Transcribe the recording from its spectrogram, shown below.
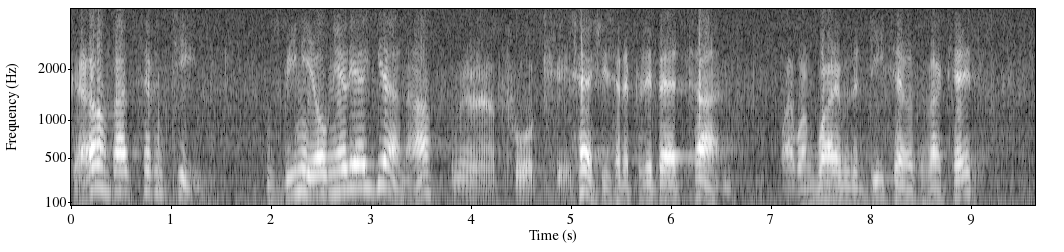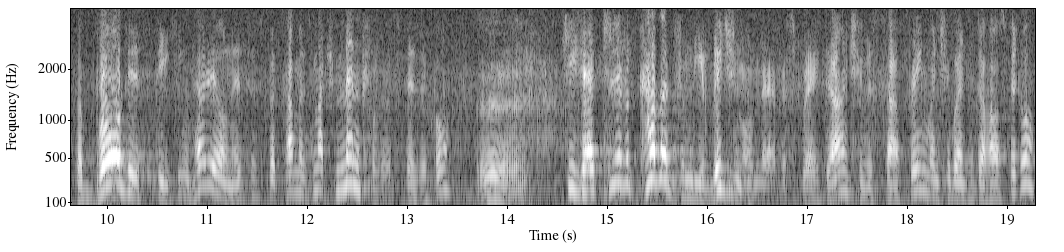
girl, about 17, who's been ill nearly a year now. Ah, poor kid. Yeah, she's had a pretty bad time. Well, I won't worry with the details of her case. But broadly speaking, her illness has become as much mental as physical. Ah, She's actually recovered from the original nervous breakdown she was suffering when she went into hospital.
